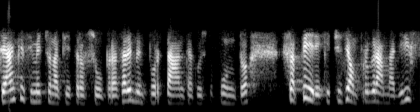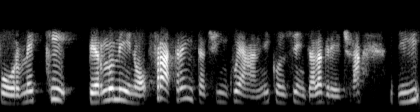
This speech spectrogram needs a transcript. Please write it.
se anche si mette una pietra sopra, sarebbe importante a questo punto sapere che ci sia un programma di riforme che perlomeno fra 35 anni consente alla Grecia di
